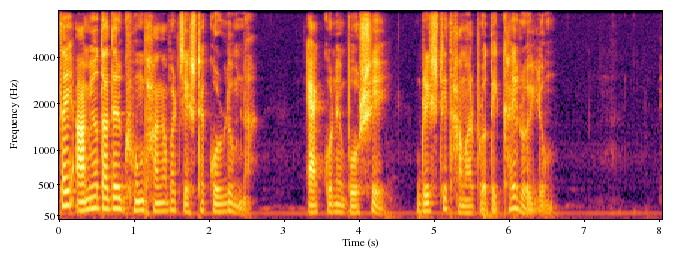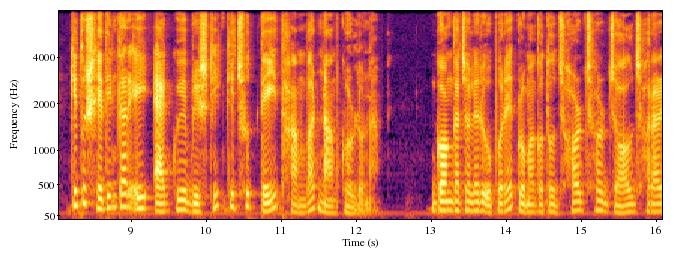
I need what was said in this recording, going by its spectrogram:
তাই আমিও তাদের ঘুম ভাঙাবার চেষ্টা করলুম না। এক কোণে বসে বৃষ্টি থামার প্রতীক্ষায় রইলুম। কিন্তু সেদিনকার এই একগুয়ে বৃষ্টি কিছুতেই থামবার নাম করল না। গঙ্গা জলের উপরে ক্রমাগত ঝরঝর জল ঝরার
